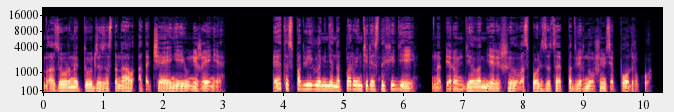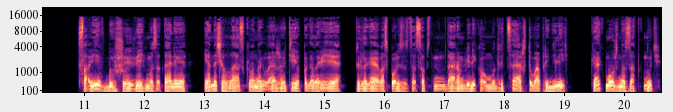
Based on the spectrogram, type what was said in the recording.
Лазурный тут же застонал от отчаяния и унижения. Это сподвигло меня на пару интересных идей, но первым делом я решил воспользоваться подвернувшимся под руку. Словив бывшую ведьму за талию, я начал ласково наглаживать ее по голове, предлагая воспользоваться собственным даром великого мудреца, чтобы определить, как можно заткнуть,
